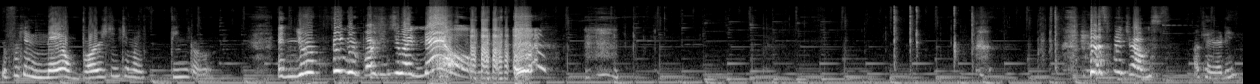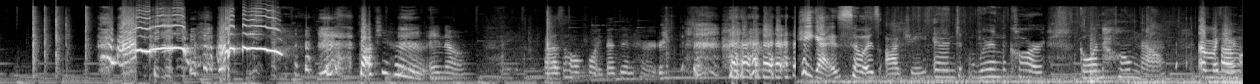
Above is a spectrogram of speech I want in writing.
Your freaking nail barged into my finger. And your finger barged into my nail! That's my drums. Okay, ready? that actually hurt. I know. That's the whole point. That didn't hurt. hey guys, so it's Audrey, and we're in the car going home now. I'm right here.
